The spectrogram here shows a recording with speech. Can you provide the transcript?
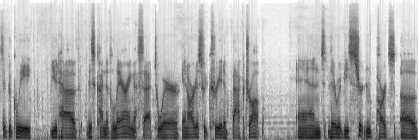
typically, you'd have this kind of layering effect where an artist would create a backdrop and there would be certain parts of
